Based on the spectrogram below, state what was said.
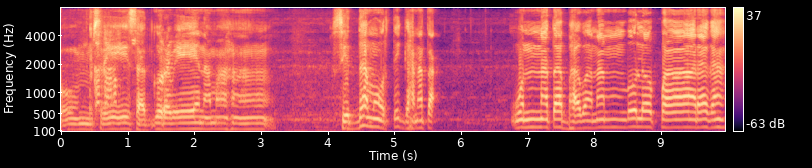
ఓం శ్రీ సద్గురవే నమ. సిద్ధమూర్తి ఘనత. ఉన్నత భవనంబులు పారగా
